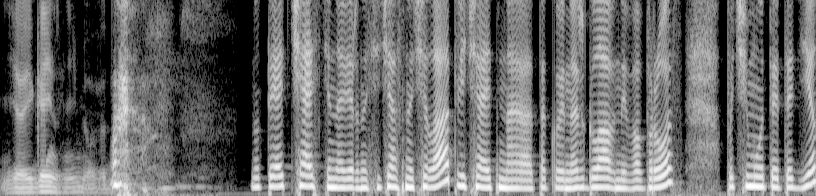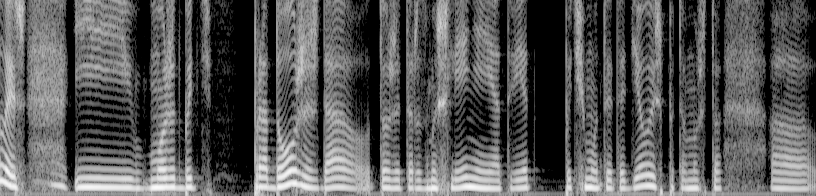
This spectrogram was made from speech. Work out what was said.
Я эгоизм не имел в виду. Ну, ты отчасти, наверное, сейчас начала отвечать на такой наш главный вопрос, почему ты это делаешь, и, может быть, продолжишь, да, тоже это размышление и ответ, почему ты это делаешь, потому что э,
